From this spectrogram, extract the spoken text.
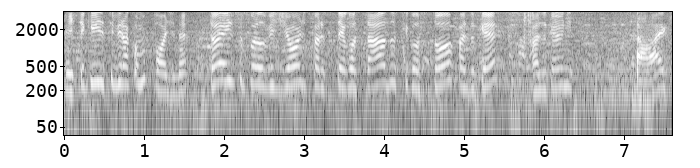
a gente tem que se virar como pode, né? Então é isso pelo vídeo de hoje, espero que você tenha gostado. Se gostou, faz o quê? Faz o quê, Vinícius? Dá like?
